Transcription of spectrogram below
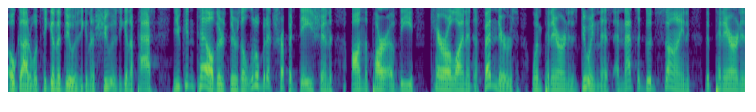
oh God, what's he going to do? Is he going to shoot? Is he going to pass? You can tell there's, there's a little bit of trepidation on the part of the Carolina defenders when Panarin is doing this, and that's a good sign that Panarin is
